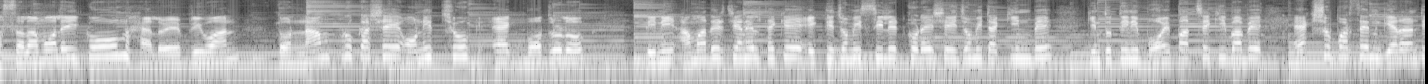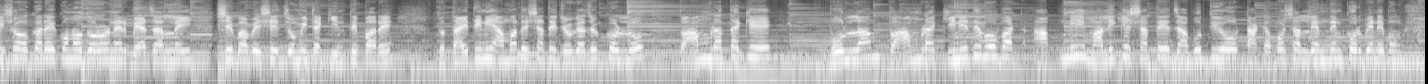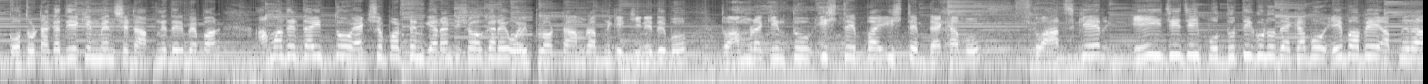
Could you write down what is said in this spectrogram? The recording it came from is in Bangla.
আসসালামু আলাইকুম, হ্যালো এভরিওয়ান। তো নাম প্রকাশে অনিচ্ছুক এক ভদ্রলোক। তিনি আমাদের চ্যানেল থেকে একটি জমি সিলেক্ট করে সেই জমিটা কিনবে, কিন্তু তিনি ভয় পাচ্ছে কীভাবে একশো পার্সেন্ট গ্যারান্টি সহকারে কোনো ধরনের ভেজাল নেই, সেভাবে সে জমিটা কিনতে পারে। তো তাই তিনি আমাদের সাথে যোগাযোগ করল। তো আমরা তাকে বললাম, তো আমরা কিনে দেব বাট আপনি মালিকের সাথে যাবতীয় টাকা পয়সার লেনদেন করবেন এবং কত টাকা দিয়ে কিনবেন সেটা আপনাদের ব্যাপার। আমাদের দায়িত্ব একশো পার্সেন্ট গ্যারান্টি সহকারে ওই প্লটটা আমরা আপনাকে কিনে দেব। তো আমরা কিন্তু স্টেপ বাই স্টেপ দেখাবো। তো আজকের এই যে যেই পদ্ধতিগুলো দেখাবো, এভাবে আপনারা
